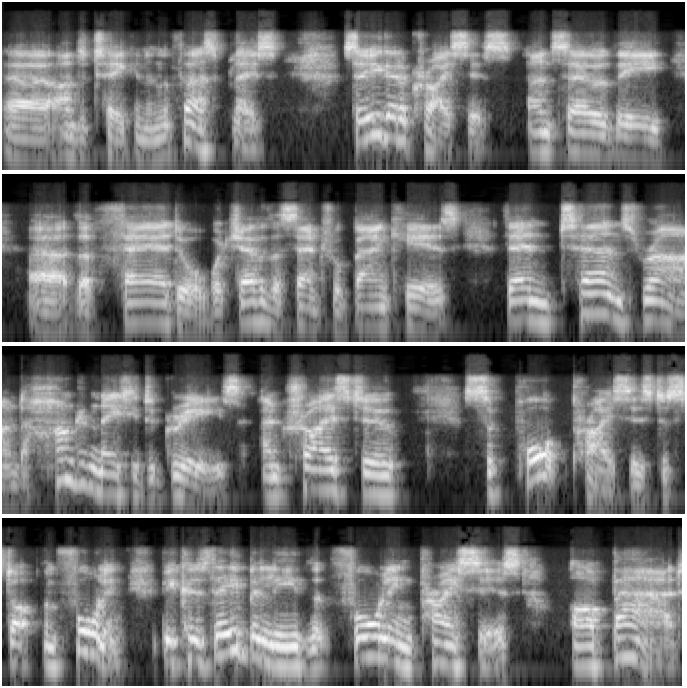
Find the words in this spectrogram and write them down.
uh, undertaken in the first place. So you get a crisis, and so the uh, the Fed or whichever the central bank is then turns round 180 degrees and tries to support prices to stop them falling because they believe that falling prices are bad.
